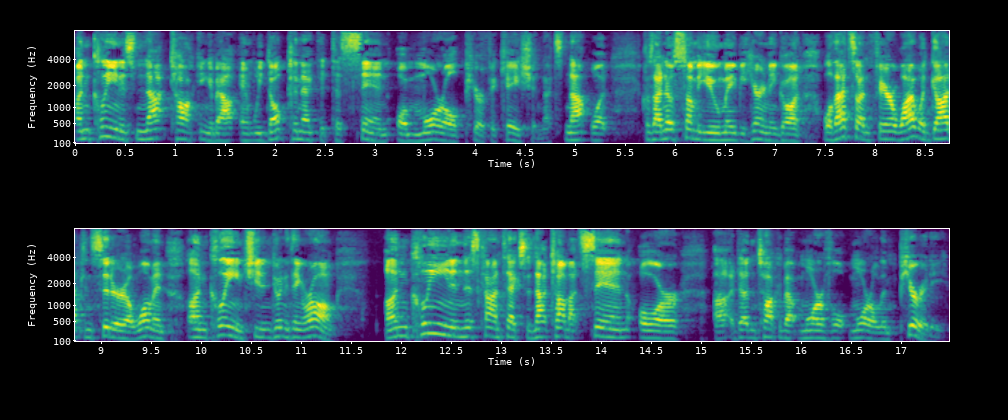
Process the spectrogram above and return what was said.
unclean is not talking about, and we don't connect it to sin or moral purification. That's not what, because I know some of you may be hearing me going, well, that's unfair. Why would God consider a woman unclean? She didn't do anything wrong. Unclean in this context is not talking about sin or uh, it doesn't talk about moral, moral impurity.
